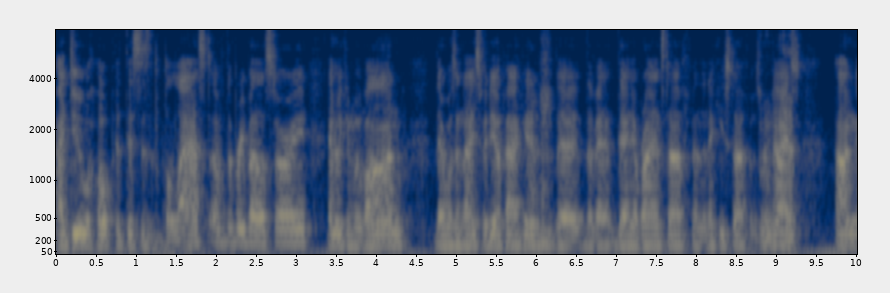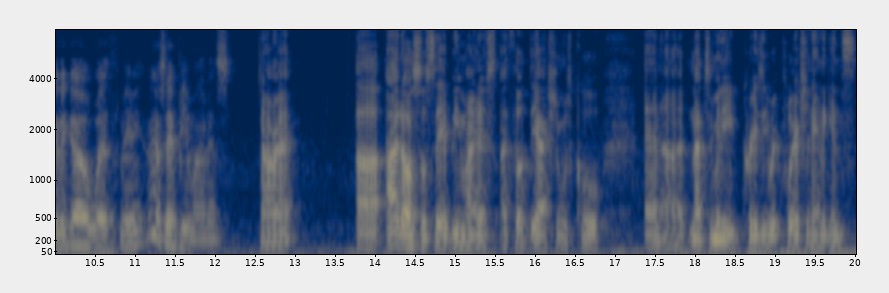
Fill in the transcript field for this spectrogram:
I do hope that this is the last of the Brie Bella story and we can move on. There was a nice video package, the the Van, Daniel Bryan stuff and the Nikki stuff. It was really Okay. nice. I'm gonna go with maybe I'm gonna say a B minus. All right. Uh, I'd also say a B minus. I thought the action was cool, and uh, not too many crazy Ric Flair shenanigans.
